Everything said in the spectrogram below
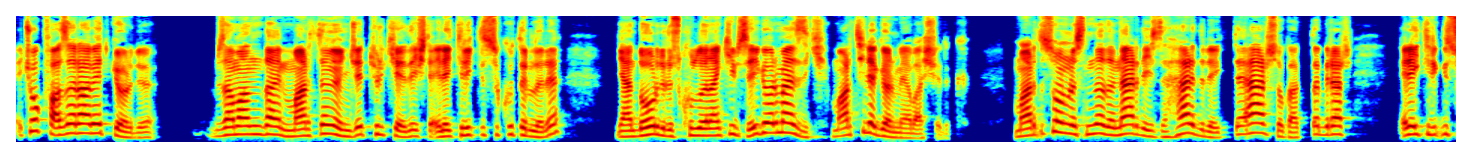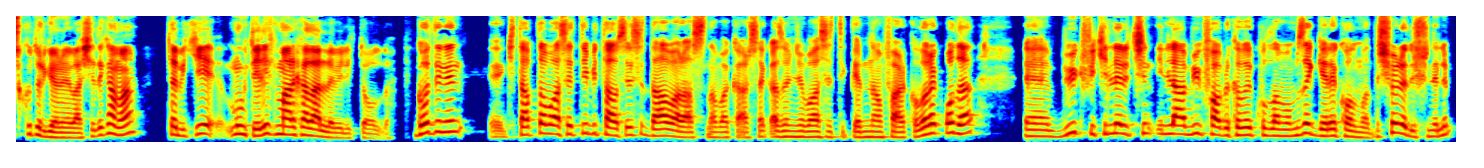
E, çok fazla rağbet gördü. Zamanında Mart'tan önce Türkiye'de işte elektrikli scooterları yani doğru dürüst kullanan kimseyi görmezdik. Martı ile görmeye başladık. Martı sonrasında da neredeyse her direkte, her sokakta birer elektrikli scooter görmeye başladık ama tabii ki muhtelif markalarla birlikte oldu. Godin'in e, kitapta bahsettiği bir tavsiyesi daha var aslına bakarsak az önce bahsettiklerimden farklı olarak. O da e, büyük fikirler için illa büyük fabrikaları kullanmamıza gerek olmadı. Şöyle düşünelim.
